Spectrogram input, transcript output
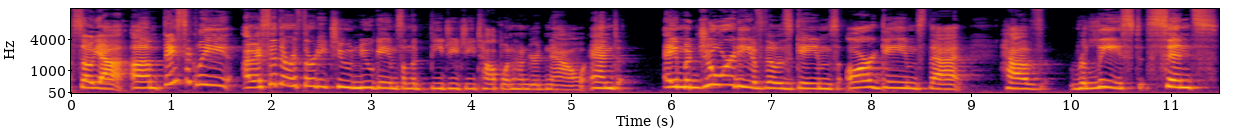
So yeah, um, basically, I said there are 32 new games on the BGG Top 100 now, and a majority of those games are games that have released since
